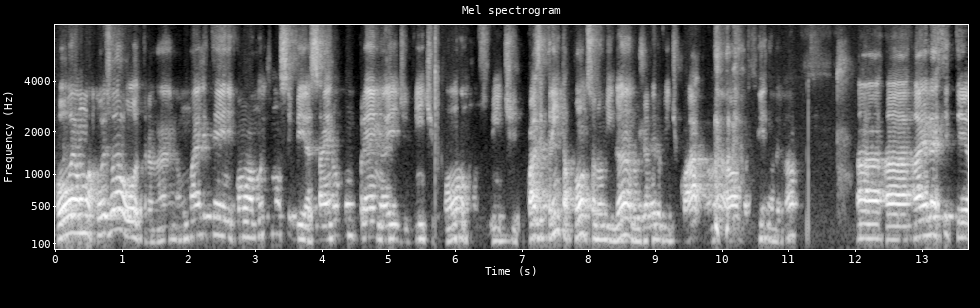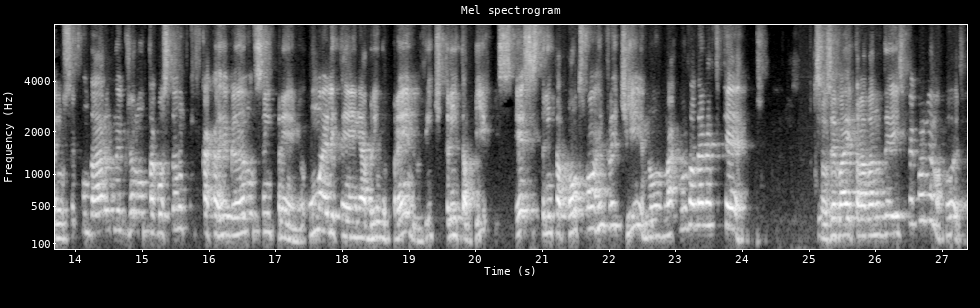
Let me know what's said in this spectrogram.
ou é uma coisa ou é outra, né? Uma LTN, como há muito não se via, saindo com um prêmio aí de 20 pontos, 20, quase 30 pontos, se eu não me engano, janeiro 24, né? Algo assim, não legal. A, a, a LFT no secundário, o nego já não está gostando porque ficar carregando sem prêmio. Uma LTN abrindo prêmio, 20, 30 bits, esses 30 pontos vão refletir no, na curva da LFT. Se você vai travar no DI, você pegou a mesma coisa.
